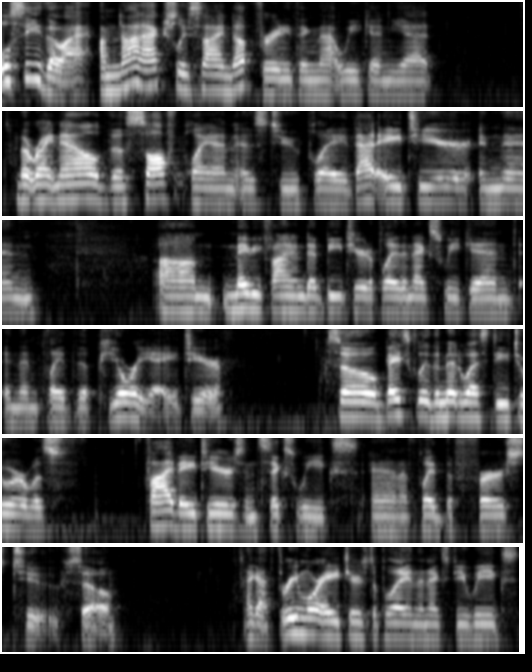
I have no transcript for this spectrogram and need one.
We'll see though. I, I'm not actually signed up for anything that weekend yet. But right now, the soft plan is to play that A tier and then um, maybe find a B tier to play the next weekend and then play the Peoria A tier. So basically, the Midwest Detour was five A tiers in six weeks, and I've played the first two. So I got three more A tiers to play in the next few weeks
